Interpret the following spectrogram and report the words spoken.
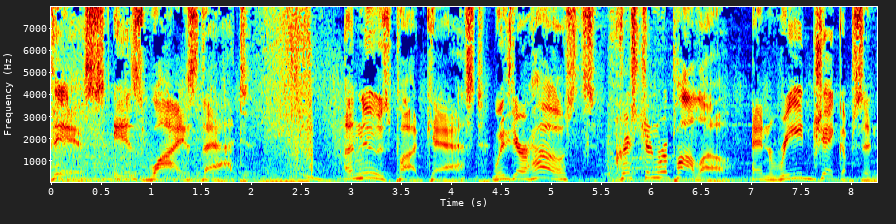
This is Why's That? A news podcast with your hosts, Christian Rapallo and Reed Jacobson.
